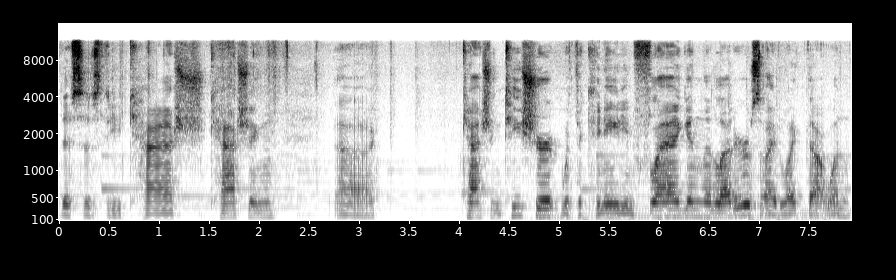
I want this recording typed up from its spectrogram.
this is the cash caching uh, caching t-shirt with the Canadian flag in the letters. I like that one.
